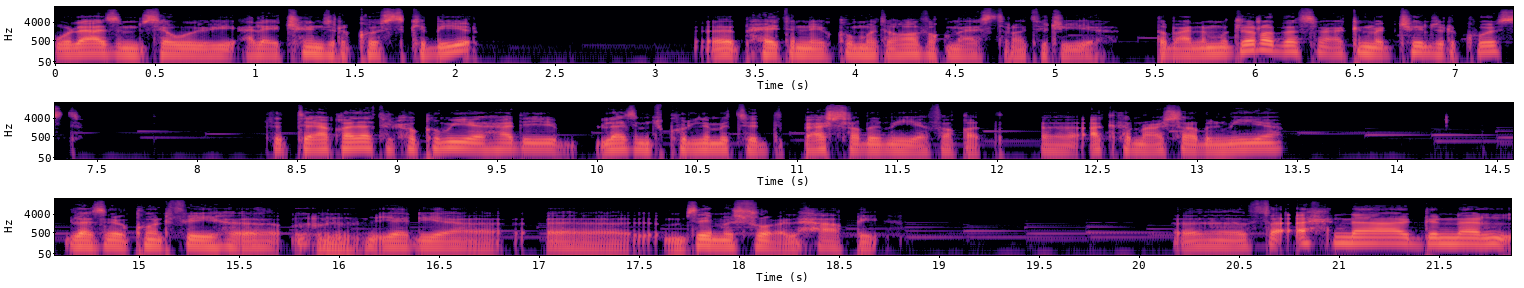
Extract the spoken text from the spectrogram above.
ولازم نسوي عليه change request كبير آه، بحيث إنه يكون متوافق مع استراتيجية. طبعا لمجرد أسمع كلمة change request في التعاقدات الحكومية هذه لازم تكون limited ب 10% فقط. آه، أكثر من 10% لازم يكون فيه آه، يعني زي مشروع الحاقي. فإحنا قلنا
